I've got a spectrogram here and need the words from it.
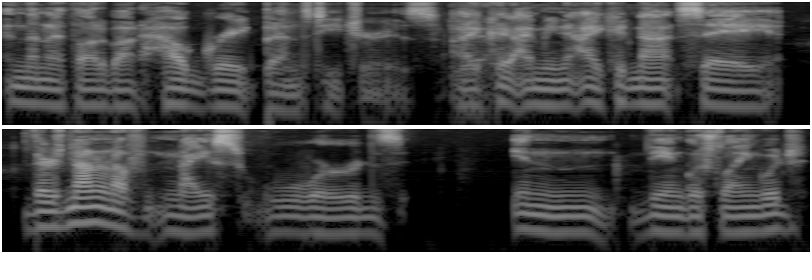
and then I thought about how great Ben's teacher is. I could, I mean, I could not say there's not enough nice words in the English language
